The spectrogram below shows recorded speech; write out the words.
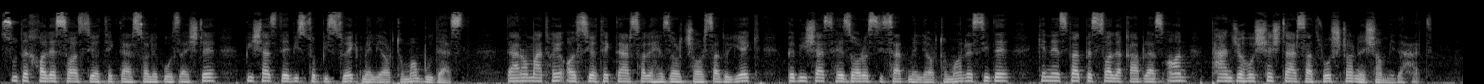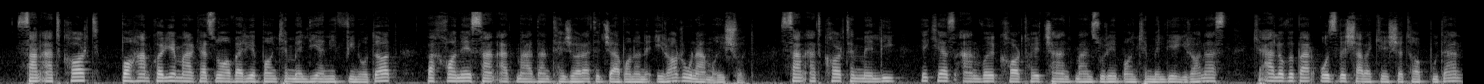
سود خالص آسیاتک در سال گذشته بیش از 221 میلیارد تومان بوده است. درآمدهای آسیاتک در سال 1401 به بیش از 1300 میلیارد تومان رسیده که نسبت به سال قبل از آن 56 درصد رشد را نشان می‌دهد. صنعت کارت با همکاری مرکز نوآوری بانک ملی یعنی فینوداد و خانه صنعت معدن تجارت جوانان ایران رونمایی شد. صنعت کارت ملی یکی از انواع کارت های چند منظوره بانک ملی ایران است که علاوه بر عضو شبکه شتاب بودن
